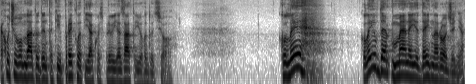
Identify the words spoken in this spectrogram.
Я хочу вам дати один такий приклад і якось прив'язати його до цього. Коли, коли в мене є день народження,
